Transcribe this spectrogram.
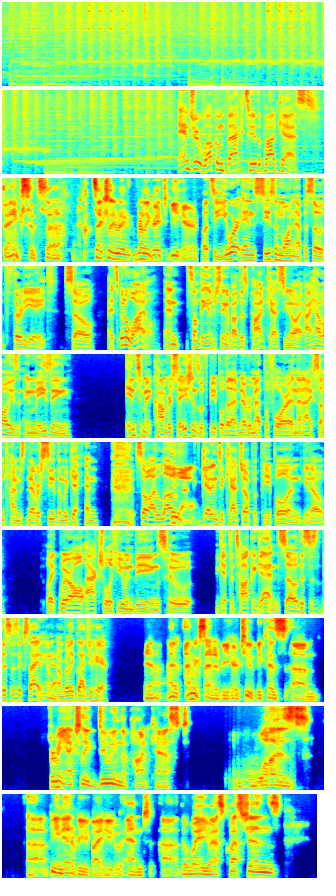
Andrew, welcome back to the podcast. Thanks. It's uh, it's actually really, really great to be here. Let's see. You were in season one, episode thirty-eight. So it's been a while. And something interesting about this podcast, you know, I, I have all these amazing, intimate conversations with people that I've never met before, and then I sometimes never see them again. so I love yeah. getting to catch up with people, and you know, like we're all actual human beings who get to talk again. So this is this is exciting. I'm, yeah. I'm really glad you're here. Yeah, I, am excited to be here too because um, for me, actually doing the podcast was uh, being interviewed by you and uh, the way you ask questions,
